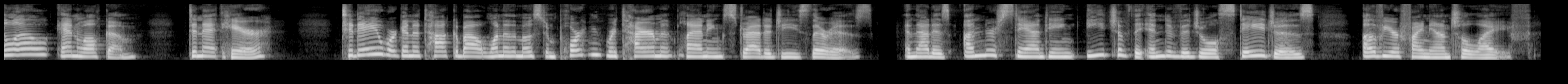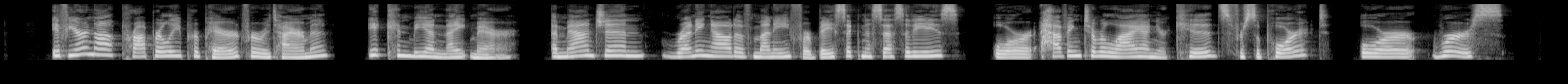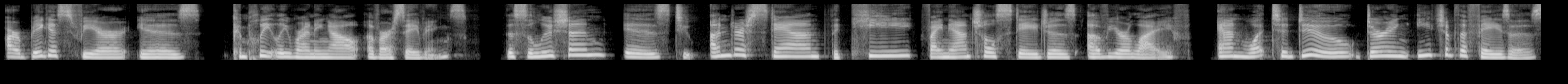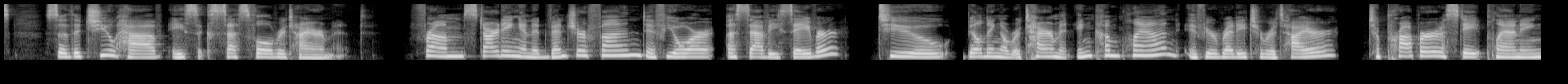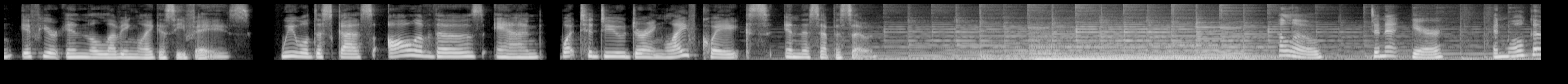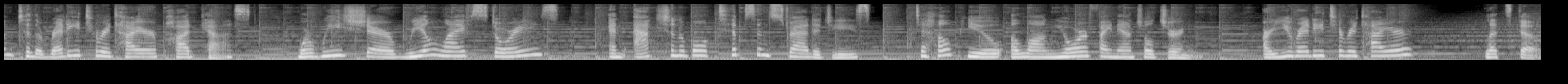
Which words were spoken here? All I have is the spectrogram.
Hello and welcome. Danette here. Today, we're going to talk about one of the most important retirement planning strategies there is, and that is understanding each of the individual stages of your financial life. If you're not properly prepared for retirement, it can be a nightmare. Imagine running out of money for basic necessities or having to rely on your kids for support, or worse, our biggest fear is completely running out of our savings. The solution is to understand the key financial stages of your life and what to do during each of the phases so that you have a successful retirement. From starting an adventure fund if you're a savvy saver, to building a retirement income plan if you're ready to retire, to proper estate planning if you're in the loving legacy phase. We will discuss all of those and what to do during life quakes in this episode. Hello, Danette here, and welcome to the Ready to Retire podcast, where we share real life stories and actionable tips and strategies to help you along your financial journey. Are you ready to retire? Let's go.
